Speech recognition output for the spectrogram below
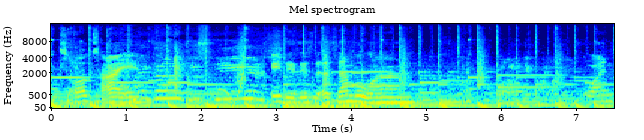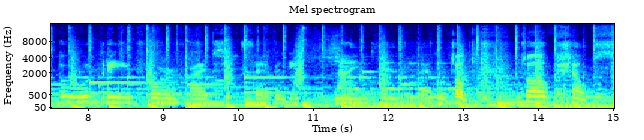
It's all tight. Okay, this is the assemble one. One, two, three, four, five, six, seven, eight, nine, ten, eleven, twelve. Twelve shelves.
